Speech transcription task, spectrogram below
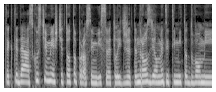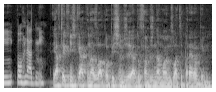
Tak teda skúste mi ešte toto prosím vysvetliť, že ten rozdiel medzi týmito dvomi pohľadmi. Ja v tej knižke ako na zlato píšem, že ja dúfam, že na mojom zlate prerobím.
